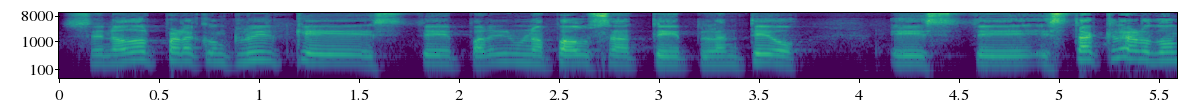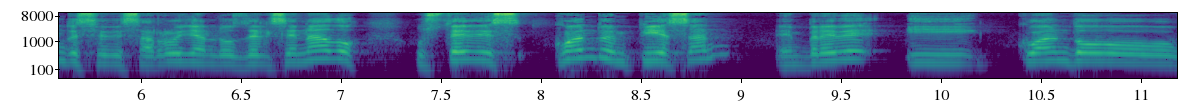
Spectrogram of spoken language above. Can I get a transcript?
Senador, para concluir, que este, para ir a una pausa, te planteo, este, está claro dónde se desarrollan los del Senado. ¿Ustedes cuándo empiezan? En breve y cuándo,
